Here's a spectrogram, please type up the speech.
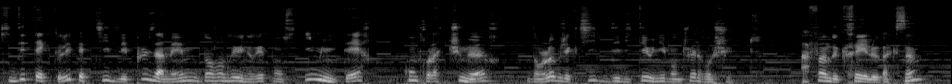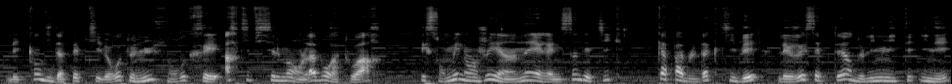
qui détectent les peptides les plus à même d'engendrer une réponse immunitaire contre la tumeur dans l'objectif d'éviter une éventuelle rechute. Afin de créer le vaccin, les candidats peptides retenus sont recréés artificiellement en laboratoire et sont mélangés à un ARN synthétique capable d'activer les récepteurs de l'immunité innée,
